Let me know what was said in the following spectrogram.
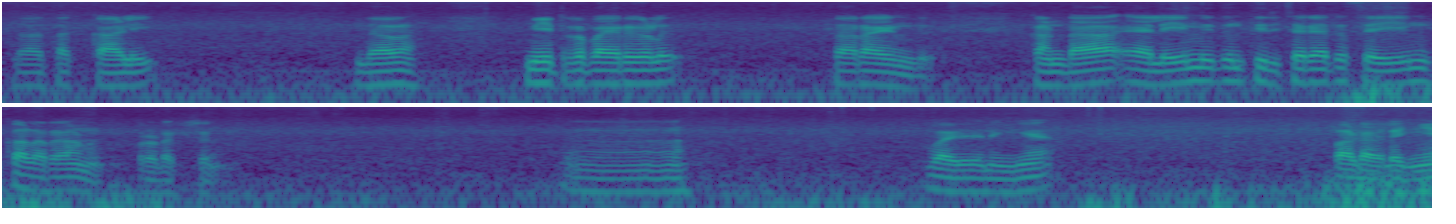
ഇതാ തക്കാളി ഇതാ മീറ്റർ പയറുകൾ സാറായുണ്ട് കണ്ട ഇലയും ഇതും തിരിച്ചറിയാത്ത സെയിം കളറാണ് പ്രൊഡക്ഷൻ വഴുതനങ്ങ പടവലങ്ങ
